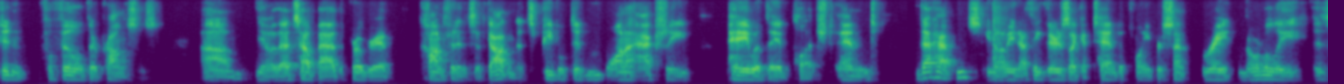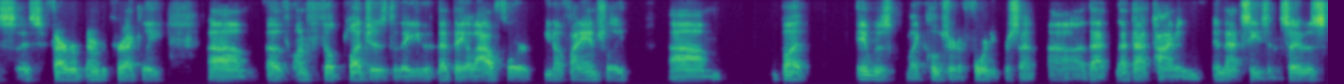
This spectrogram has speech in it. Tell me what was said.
didn't fulfill their promises. Um, you know, that's how bad the program confidence had gotten. It's people didn't want to actually pay what they had pledged. And that happens. You know, I mean, I think there's like a 10 to 20% rate normally is, is if I remember correctly, um, of unfulfilled pledges that they, that they allow for, you know, financially. Um, but it was like closer to 40% uh, that at that time in, in that season. So it was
